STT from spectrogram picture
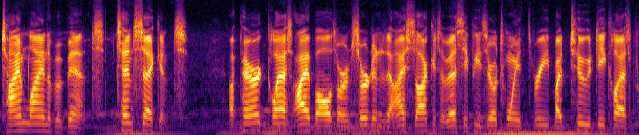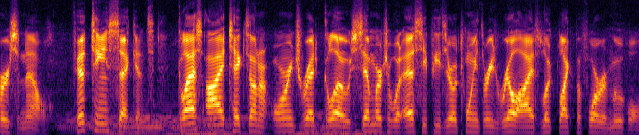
Timeline of events. 10 seconds a pair of glass eyeballs are inserted into the eye sockets of SCP-023 by two D-Class personnel. 15 seconds. Glass eye takes on an orange-red glow similar to what SCP-023's real eyes looked like before removal.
